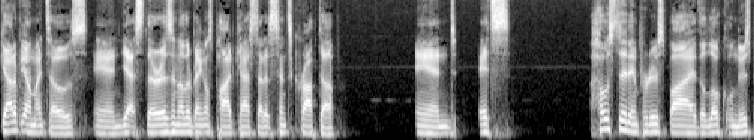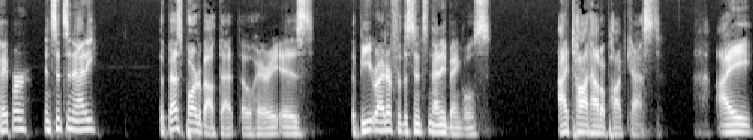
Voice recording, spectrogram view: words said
Got to be on my toes. And yes, there is another Bengals podcast that has since cropped up, and it's hosted and produced by the local newspaper in Cincinnati. The best part about that, though, Harry, is the beat writer for the Cincinnati Bengals. I taught how to podcast. I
